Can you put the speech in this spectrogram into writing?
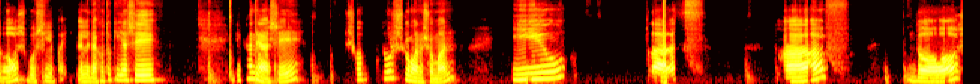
১০ বসিয়ে পাই। তাহলে দেখো তো কি আসে? এখানে আসে ৭০ সমান, সমান ইউ প্লাস হাফ ১০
